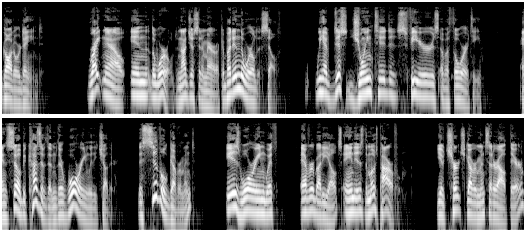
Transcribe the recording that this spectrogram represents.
God ordained. Right now, in the world, not just in America, but in the world itself, we have disjointed spheres of authority. And so, because of them, they're warring with each other. The civil government is warring with everybody else and is the most powerful. You have church governments that are out there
